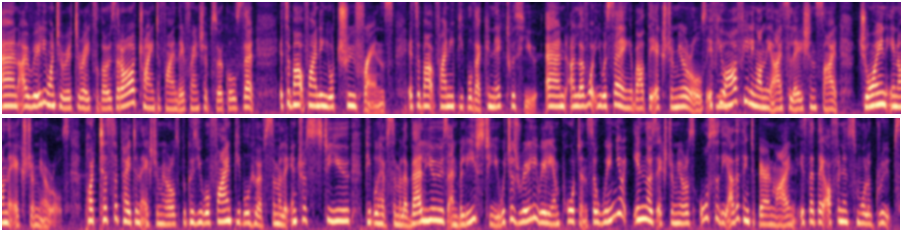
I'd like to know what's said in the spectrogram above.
And I really want to reiterate for those that are trying to find their friendship circles that it's about finding your true friends. It's about finding people that connect with you. And I love what you were saying about the extramurals. If you mm. are feeling on the isolation side, join in on the extramurals. Participate in the extramurals because you will find people who have similar interests to you, people who have similar values and beliefs to you, which is really, really important. So when you're in those extramurals, also the other thing to bear in mind is that they're often in smaller groups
